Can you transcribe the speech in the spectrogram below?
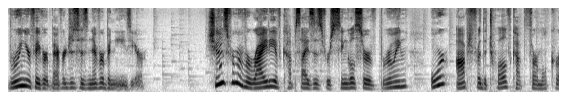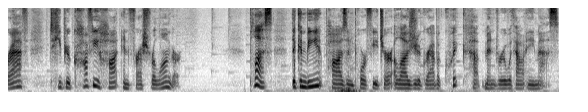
brewing your favorite beverages has never been easier. Choose from a variety of cup sizes for single serve brewing or opt for the 12 cup thermal carafe to keep your coffee hot and fresh for longer. Plus, the convenient pause and pour feature allows you to grab a quick cup and brew without any mess.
